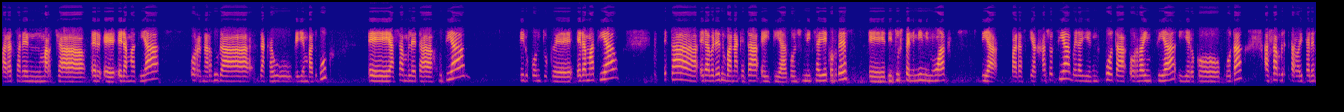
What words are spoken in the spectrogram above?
baratzaren martxa er, e, eramatia, horren ardura dakau gehien bat guk, e, asamble eta jutia, hiru kontuk e, eramatia, eta eraberen banaketa eitia. Konsumitzaiek ordez, e, dituzten minimoak dia barazkiak jasotzia, beraien kuota ordaintzia, hileroko kuota, asamble eta baita ere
